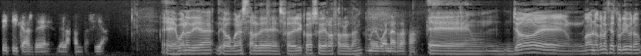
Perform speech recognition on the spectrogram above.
típicas de la fantasía. Eh, buenos días, digo, buenas tardes, Federico. Soy Rafa Roldán. Muy buenas, Rafa. Eh, yo, eh, bueno, no conocía tu libro,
